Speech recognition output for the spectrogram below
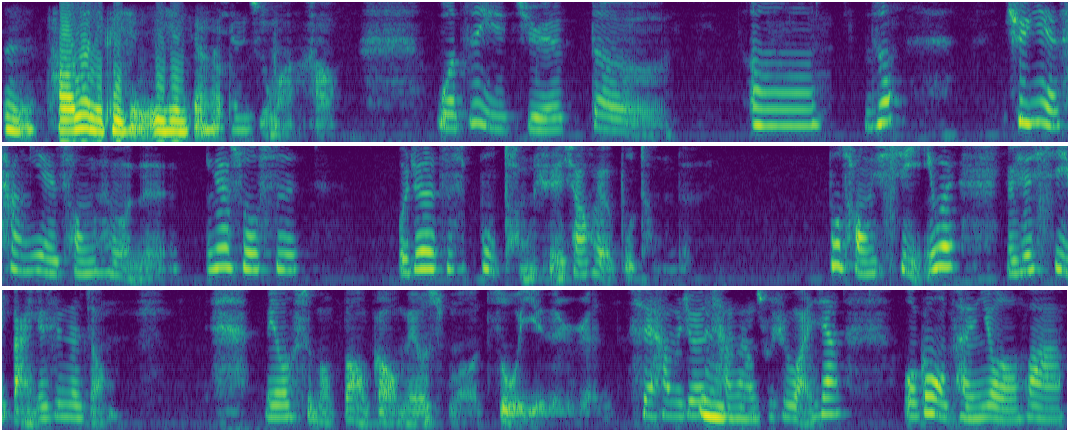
嗯，好，那你可以先你先讲好。先说嘛，好，我自己觉得，嗯、你说去夜唱夜冲什么的，应该说是，我觉得这是不同学校会有不同的不同系，因为有些系版就是那种 没有什么报告、没有什么作业的人，所以他们就会常常出去玩。像我跟我朋友的话，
